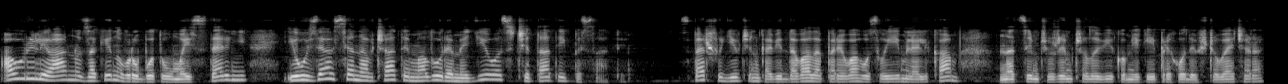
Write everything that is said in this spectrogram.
Ауреліано закинув роботу в майстерні і узявся навчати малу Ремедіос читати й писати. Спершу дівчинка віддавала перевагу своїм лялькам над цим чужим чоловіком, який приходив щовечора,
